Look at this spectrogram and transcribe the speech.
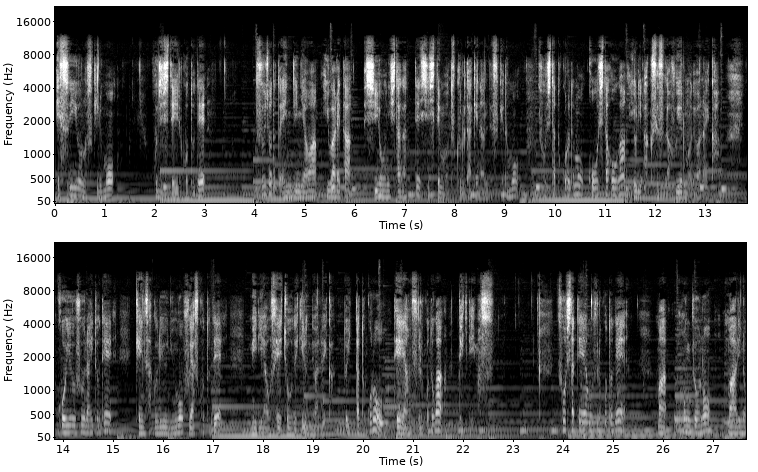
SEO のスキルも保持していることで通常だとエンジニアは言われた仕様に従ってシステムを作るだけなんですけどもそうしたところでもこうした方がよりアクセスが増えるのではないか。こういう風な意図で検索流入を増やすことでメディアを成長できるんではないかといったところを提案することができています。そうした提案をすることでまあ本業の周りの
